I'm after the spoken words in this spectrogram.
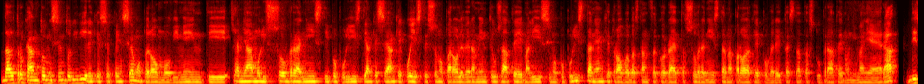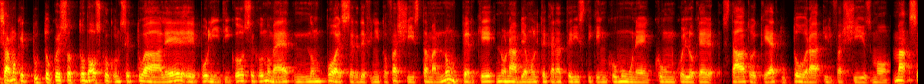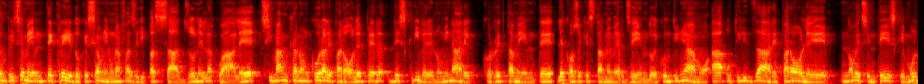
D'altro canto mi sento di dire che se pensiamo però a movimenti, chiamiamoli sovranisti, populisti, anche se anche queste sono parole veramente usate malissimo, populista neanche troppo abbastanza corretta, sovranista è una parola che poveretta è stata stuprata in ogni maniera, diciamo che tutto quel sottobosco concettuale e politico, secondo me, non può essere definito fascista, ma non perché non abbia molte caratteristiche in comune con quello che è stato e che è tuttora il fascismo, ma semplicemente credo che siamo in una fase di passaggio nella quale ci mancano ancora le parole per descrivere e nominare correttamente le cose che stanno emergendo. E continuiamo a utilizzare parole novecentesche molto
